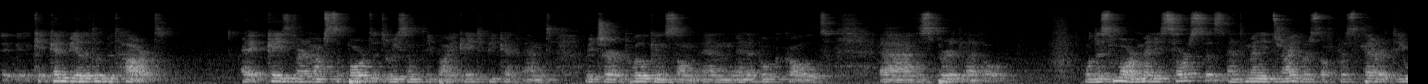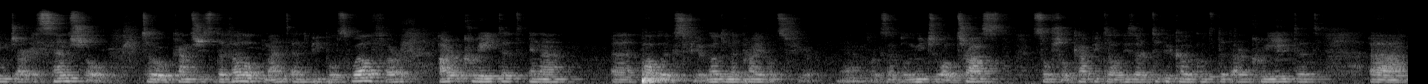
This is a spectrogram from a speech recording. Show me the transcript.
it can be a little bit hard. A case very much supported recently by Kate Pickett and Richard Wilkinson in, in a book called uh, The Spirit Level. What is more, many sources and many drivers of prosperity, which are essential to countries' development and people's welfare, are created in a uh, public sphere, not in a private sphere. Yeah? For example, mutual trust, social capital, these are typical goods that are created uh,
